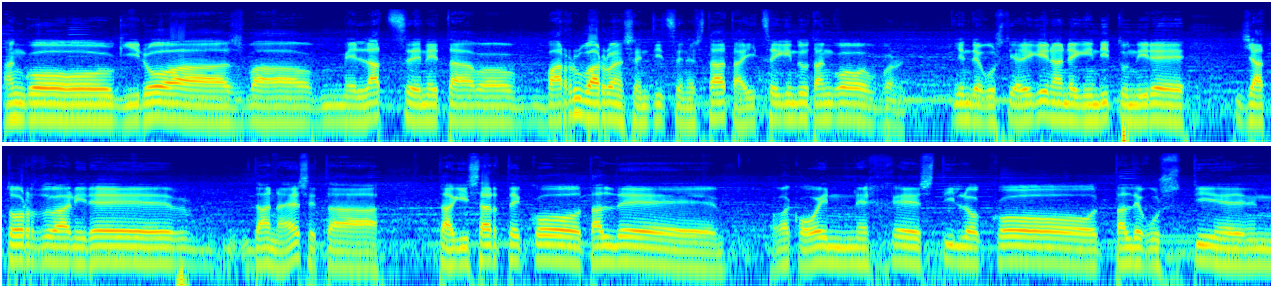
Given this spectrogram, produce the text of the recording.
hango giroaz ba, melatzen eta ba, barru-barruan sentitzen ez da, eta hitz egin dut hango, bueno, jende guztiarekin, han egin ditu nire jatorduan nire dana ez, eta, eta gizarteko talde, olako ONG estiloko talde guztien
